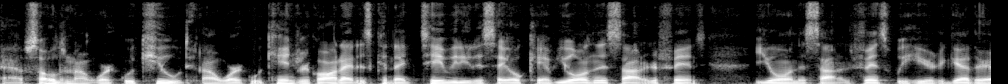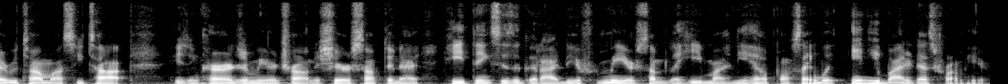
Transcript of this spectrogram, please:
Ab-Soul, and I work with Q, and I work with Kendrick. All that is connectivity to say, okay, if you're on this side of the fence, you on this side of the fence, we here together. Every time I see Top, he's encouraging me or trying to share something that he thinks is a good idea for me or something that he might need help on. Same with anybody that's from here.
